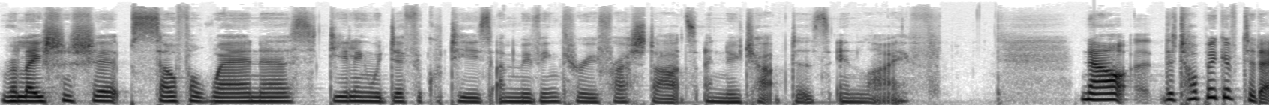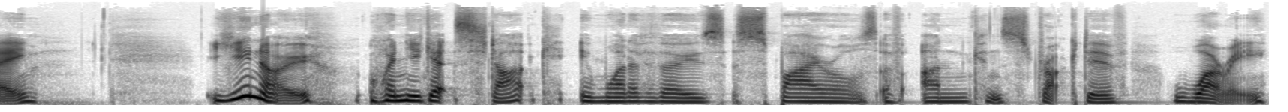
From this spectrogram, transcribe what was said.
relationships, self awareness, dealing with difficulties, and moving through fresh starts and new chapters in life. Now, the topic of today you know, when you get stuck in one of those spirals of unconstructive worry,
